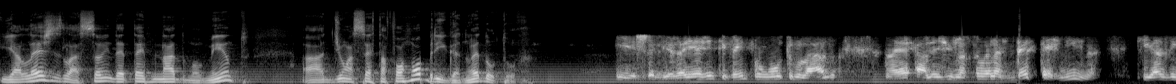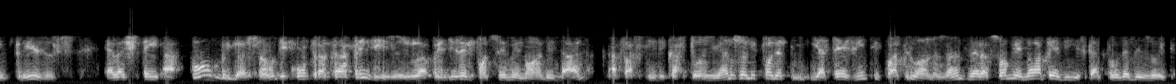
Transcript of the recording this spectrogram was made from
E a legislação, em determinado momento, ah, de uma certa forma, obriga, não é, doutor? Elias. Aí a gente vem para um outro lado, né? a legislação ela determina que as empresas elas têm a obrigação de contratar aprendizes. O aprendiz ele pode ser menor de idade, a partir de 14 anos, ou ele pode ir até 24 anos. Antes era só menor aprendiz, 14 a 18.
